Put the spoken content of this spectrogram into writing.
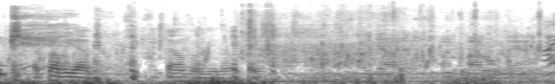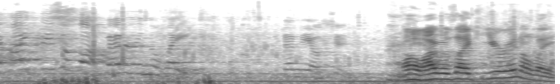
I probably have 60 pounds on you though. I doubt it. I'm a paddle man. I like this a lot better in the lake than the ocean. Oh, I was like, you're in a lake.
